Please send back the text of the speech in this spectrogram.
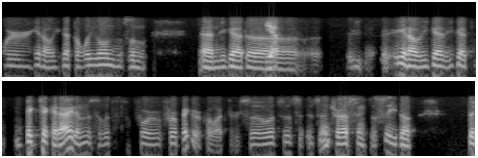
where you know you got the Lelands and and you got uh yep. you know you got you got big ticket items with for for bigger collectors. So it's it's it's interesting to see the the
